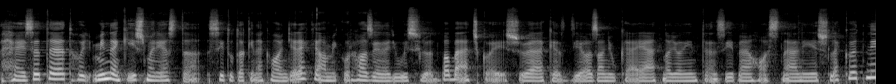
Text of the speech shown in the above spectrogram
helyzetet, hogy mindenki ismeri ezt a szitut, akinek van gyereke, amikor hazajön egy újszülött babácska, és ő elkezdi az anyukáját nagyon intenzíven használni és lekötni,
